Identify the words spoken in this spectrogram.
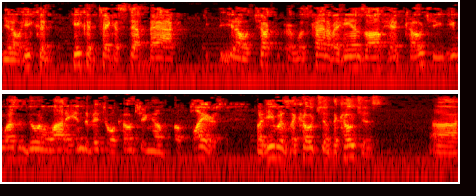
you know he could he could take a step back. You know Chuck was kind of a hands-off head coach. He he wasn't doing a lot of individual coaching of, of players, but he was the coach of the coaches. Uh,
